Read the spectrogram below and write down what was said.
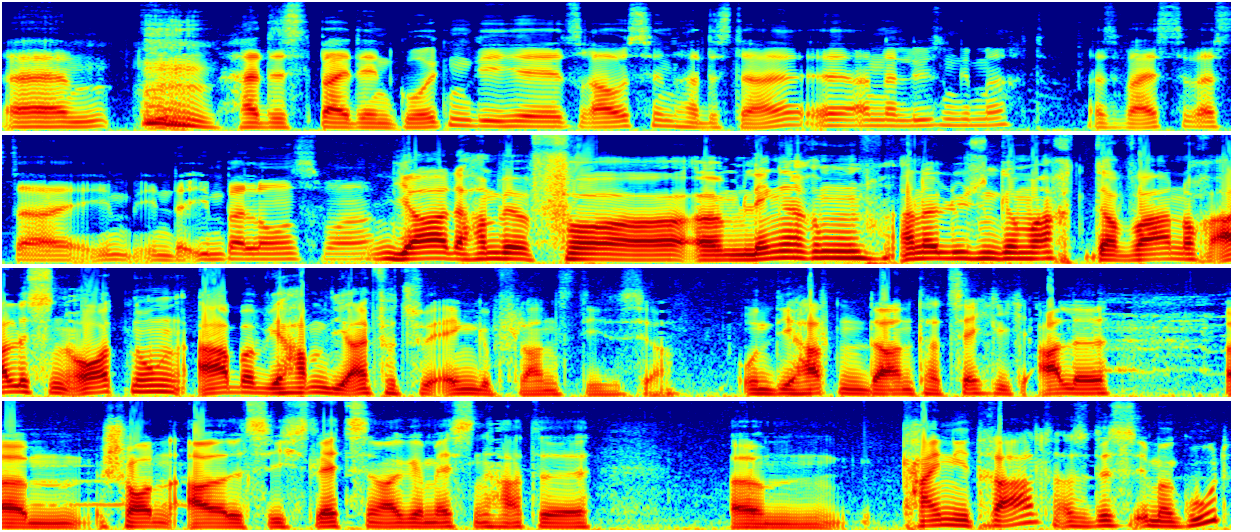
Ähm, hattest bei den Gurken, die hier jetzt raus sind, hattest da äh, Analysen gemacht? Also weißt du, was da im, in der Imbalance war? Ja, da haben wir vor ähm, längeren Analysen gemacht. Da war noch alles in Ordnung, aber wir haben die einfach zu eng gepflanzt dieses Jahr. Und die hatten dann tatsächlich alle ähm, schon, als ich das letzte Mal gemessen hatte, ähm, kein Nitrat. Also das ist immer gut.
